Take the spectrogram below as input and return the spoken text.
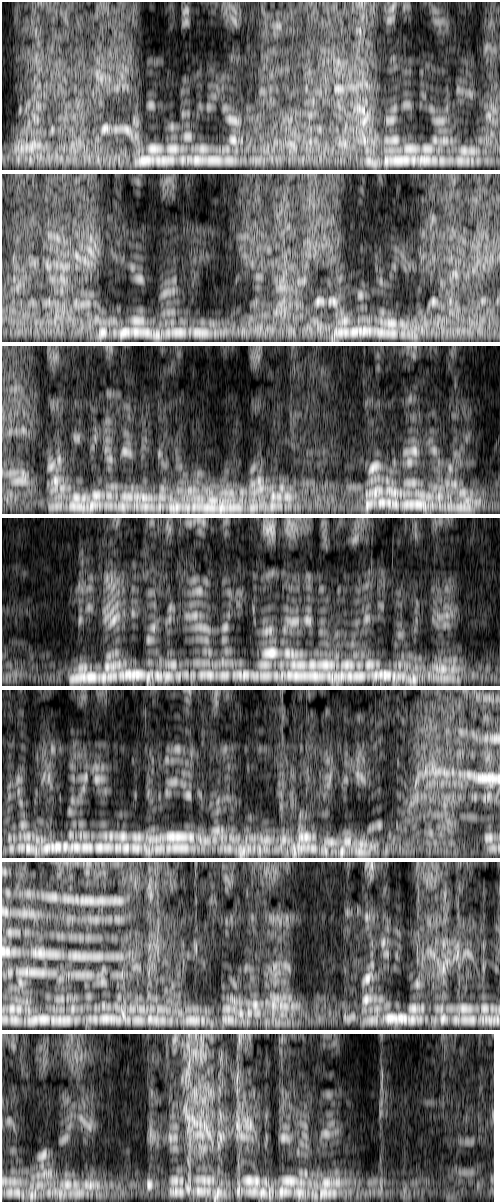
ہمیں موقع ملے گا، آستانے پہ آ کے دکھی انسان کی خدمت کریں گے۔ آپ نیچے کر دیں مرزا صاحب کو مبارکباد ہو۔ دو وظائف ہیں ہمارے۔ مریدین بھی پڑھ سکتے ہیں، اللہ کی کلام اہل محفل والے بھی پڑھ سکتے ہیں۔ لیکن مرید پڑھیں گے تو ان کو جلوے یا نظارے خود ہوں گے، خود دیکھیں گے۔ لیکن روحانی ہمارا طلب ہو جاتا ہے روحانی رشتہ ہو جاتا ہے۔ باقی بھی لوگ پڑھیں گے ان کو بھی اللہ سواب دیں گے۔ چلتے، پھرتے، اٹھتے، بیٹھتے۔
